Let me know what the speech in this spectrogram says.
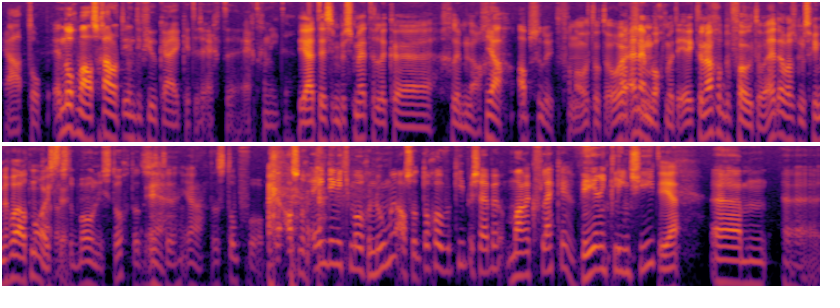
Ja, top. En nogmaals, ga dat interview kijken, het is echt, eh, echt genieten. ja, het is een besmettelijke eh, glimlach. Ja, absoluut. Van oor tot oor. Absoluut. En hij mocht met Erik ten Hag op de foto. Hè? Dat was misschien nog wel het mooiste. dat is de bonus, toch? Dat is, Ja. het, eh, ja, dat is top voor. Als we nog één dingetje mogen noemen, als we het toch over keepers hebben. Mark Vlekken, weer een clean sheet. Ja, Ehm eh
